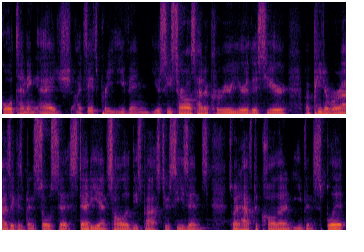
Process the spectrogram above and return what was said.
goaltending edge, I'd say it's pretty even. Juuse Saros had a career year this year, but Peter Mrazek has been so st- steady and solid these past two seasons. So I'd have to call that an even split.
